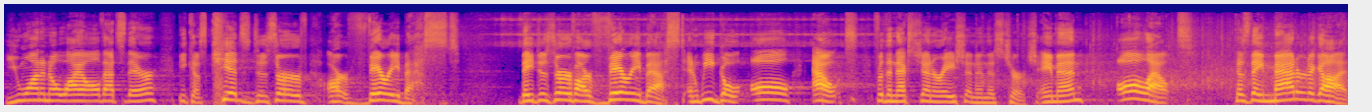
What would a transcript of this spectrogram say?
You want to know why all that's there? Because kids deserve our very best. They deserve our very best. And we go all out for the next generation in this church. Amen? All out. Because they matter to God.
